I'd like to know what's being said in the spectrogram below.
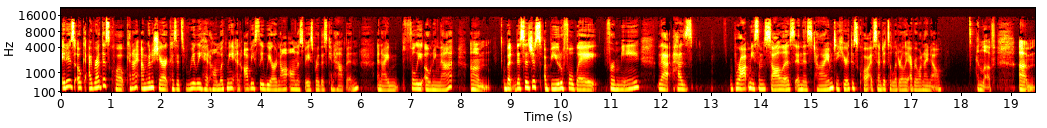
It is okay. I read this quote. Can i i'm going to share it because it's really hit home with me. And obviously we are not all in a space where this can happen. And i'm fully owning that. Um but this is just a beautiful way for me that has brought me some solace in this time to hear this quote i've sent it to literally everyone i know and love. Um,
